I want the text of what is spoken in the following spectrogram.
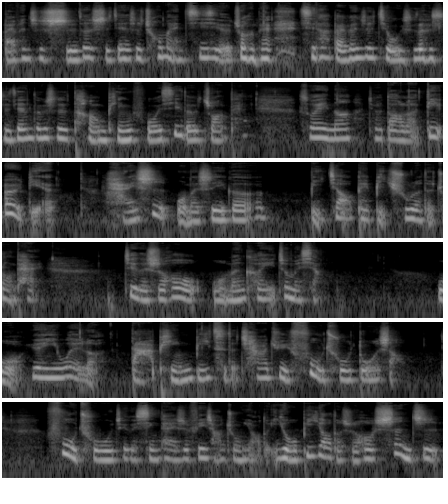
百分之十的时间是充满积极的状态，其他百分之九十的时间都是躺平佛系的状态。所以呢，就到了第二点，还是我们是一个比较被比输了的状态。这个时候，我们可以这么想：我愿意为了打平彼此的差距付出多少？付出这个心态是非常重要的，有必要的时候甚至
